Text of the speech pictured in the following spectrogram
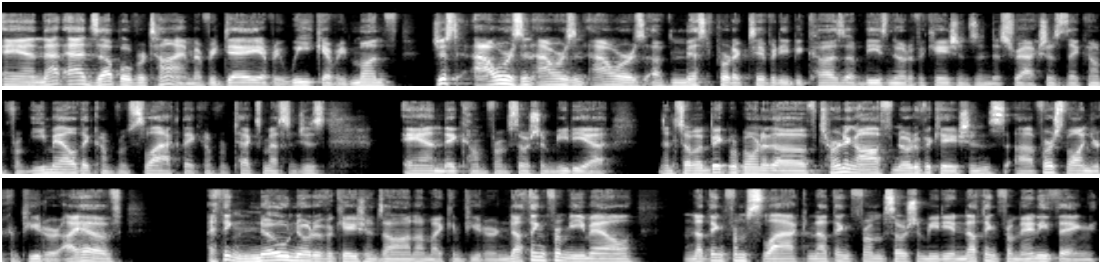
And that adds up over time, every day, every week, every month, just hours and hours and hours of missed productivity because of these notifications and distractions. They come from email, they come from Slack, they come from text messages, and they come from social media. And so I'm a big proponent of turning off notifications. Uh, first of all, on your computer, I have, I think, no notifications on on my computer, nothing from email, nothing from Slack, nothing from social media, nothing from anything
